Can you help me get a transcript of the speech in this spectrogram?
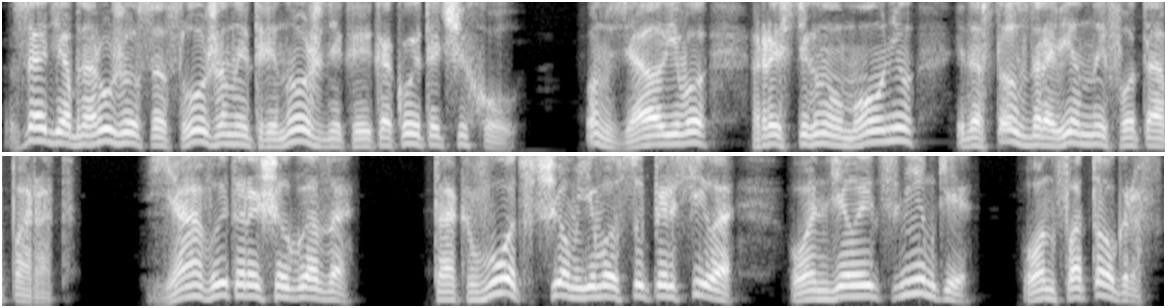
Сзади обнаружился сложенный треножник и какой-то чехол. Он взял его, расстегнул молнию и достал здоровенный фотоаппарат. Я вытаращил глаза. Так вот в чем его суперсила. Он делает снимки. Он фотограф.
